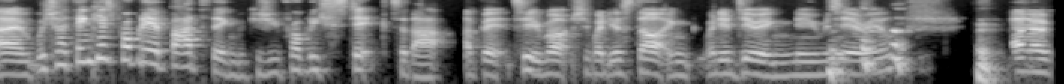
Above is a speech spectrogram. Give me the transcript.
um, which I think is probably a bad thing because you probably stick to that a bit too much when you're starting when you're doing new material. um,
